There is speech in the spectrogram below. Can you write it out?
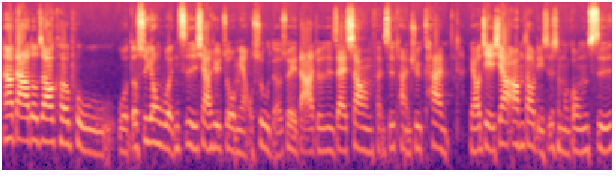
那大家都知道科普，我都是用文字下去做描述的，所以大家就是在上粉丝团去看，了解一下 ARM 到底是什么公司。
